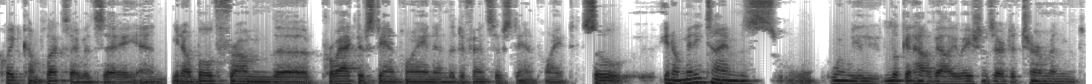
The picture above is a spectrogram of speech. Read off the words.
quite complex, I would say, and you know, both from the proactive standpoint and the defensive standpoint. So, you know, many times when we look at how valuations are determined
